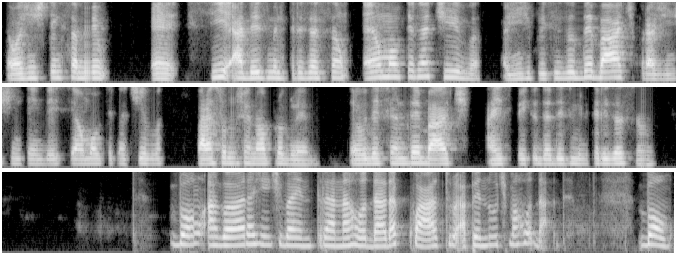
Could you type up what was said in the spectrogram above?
Então a gente tem que saber é, se a desmilitarização é uma alternativa. A gente precisa do debate para a gente entender se é uma alternativa para solucionar o problema. Eu defendo debate a respeito da desmilitarização. Bom, agora a gente vai entrar na rodada 4, a penúltima rodada. Bom,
